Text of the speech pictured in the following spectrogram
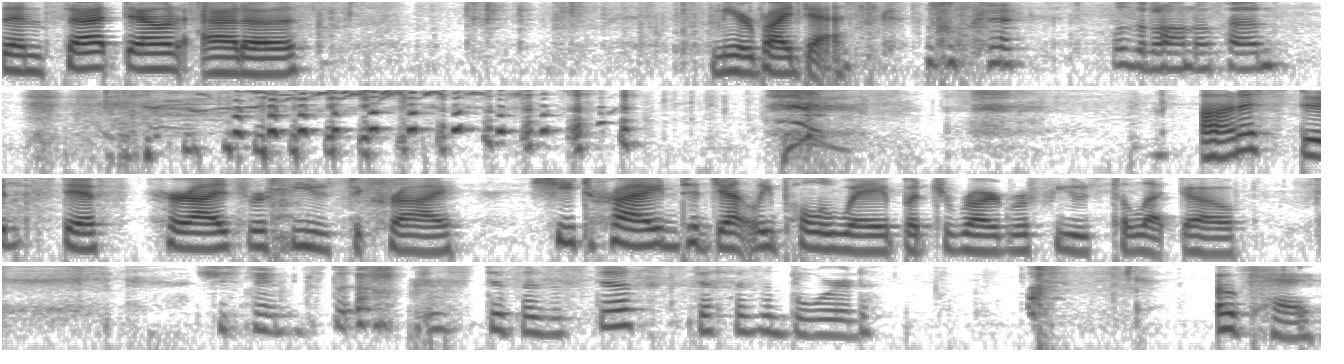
then sat down at a nearby desk. Okay. Was it on his head? Anna stood stiff. Her eyes refused to cry. She tried to gently pull away, but Gerard refused to let go. She's standing stiff. Stiff as a stiff, stiff as a board. Okay.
